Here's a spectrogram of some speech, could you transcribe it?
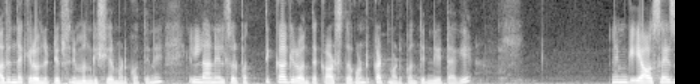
ಅದರಿಂದ ಕೆಲವೊಂದು ಟಿಪ್ಸ್ ನಿಮ್ಮೊಂದಿಗೆ ಶೇರ್ ಮಾಡ್ಕೊತೀನಿ. ಇಲ್ಲಿ ನಾನು ಇಲ್ಲಿ ಸ್ವಲ್ಪ ತಿಕ್ಕಾಗಿರುವಂಥ ಕಾರ್ಡ್ಸ್ ತೊಗೊಂಡು ಕಟ್ ಮಾಡ್ಕೊತೀನಿ ನೀಟಾಗಿ. ನಿಮಗೆ ಯಾವ ಸೈಜ್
